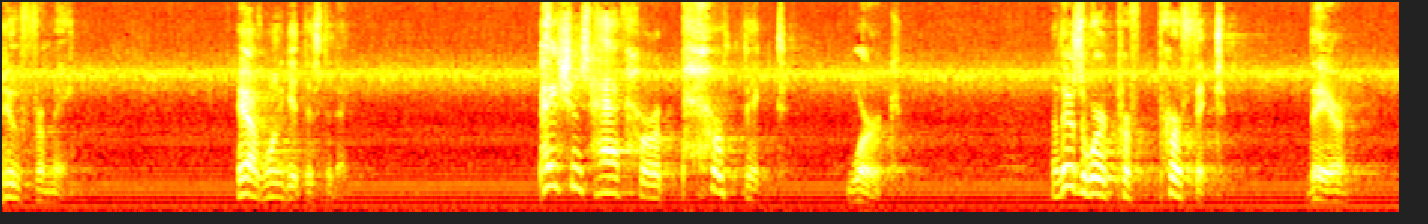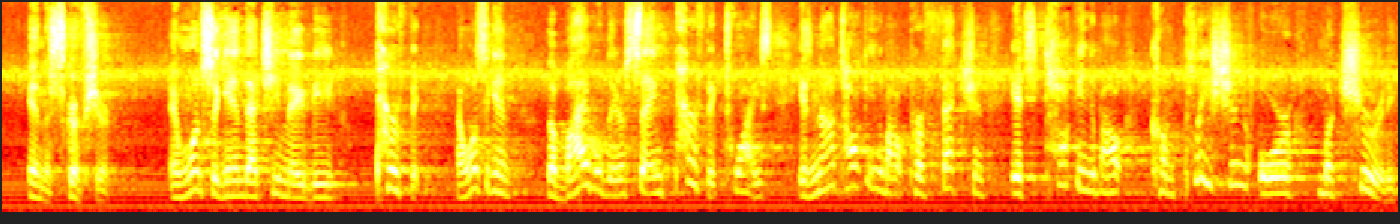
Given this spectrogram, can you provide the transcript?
do for me? Here, I want to get this today. Patience have her perfect work. Now, there's the word per- perfect there in the scripture. And once again, that she may be perfect. Now, once again, the Bible there saying perfect twice is not talking about perfection, it's talking about completion or maturity.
